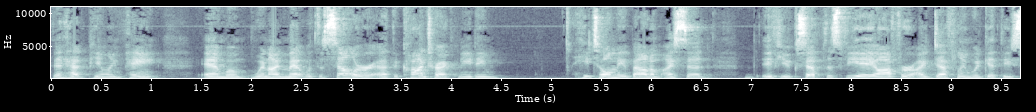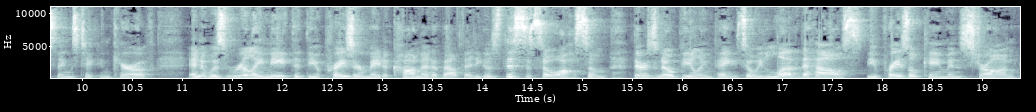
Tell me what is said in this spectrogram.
that had peeling paint. And when, when I met with the seller at the contract meeting, he told me about them. I said, if you accept this VA offer, I definitely would get these things taken care of. And it was really neat that the appraiser made a comment about that. He goes, This is so awesome. There's no peeling paint. So we love the house. The appraisal came in strong,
